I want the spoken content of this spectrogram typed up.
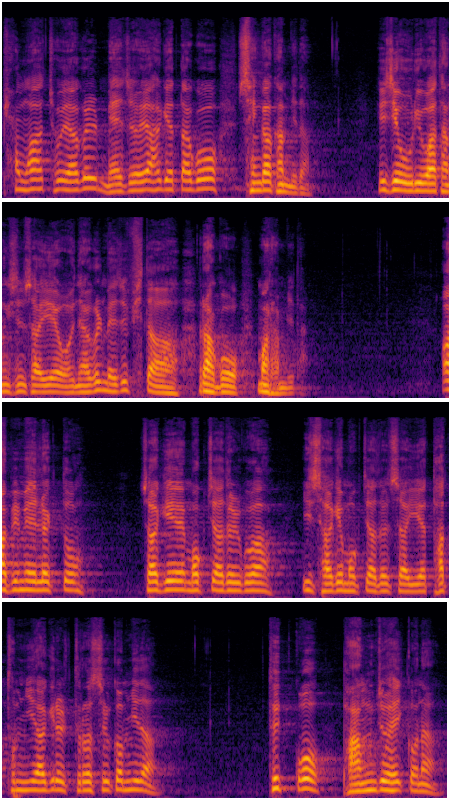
평화 조약을 맺어야 하겠다고 생각합니다. 이제 우리와 당신 사이에 언약을 맺읍시다. 라고 말합니다. 아비멜렉도 자기의 목자들과 이삭의 목자들 사이에 다툼 이야기를 들었을 겁니다. 듣고 방조했거나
